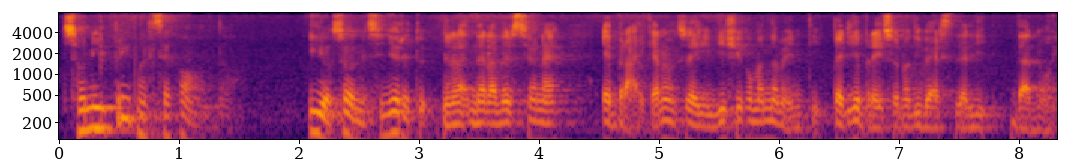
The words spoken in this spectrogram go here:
sono il primo e il secondo. Io sono il Signore, tu, nella, nella, versione ebraica, non sei i dieci comandamenti, per gli ebrei sono diversi dagli, da noi.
